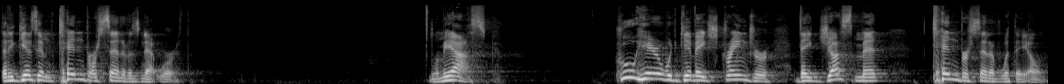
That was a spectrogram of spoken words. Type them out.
that he gives him 10% of his net worth. Let me ask who here would give a stranger they just met 10% of what they own?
